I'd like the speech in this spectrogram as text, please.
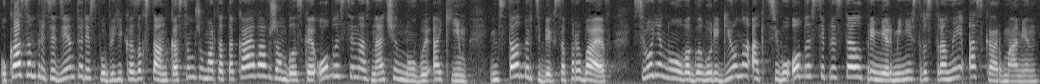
Указом президента Республики Казахстан Касым Жумарта Такаева в Жамбылской области назначен новый Аким. Им стал Бердибек Сапарбаев. Сегодня нового главу региона активу области представил премьер-министр страны Аскар Мамин.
